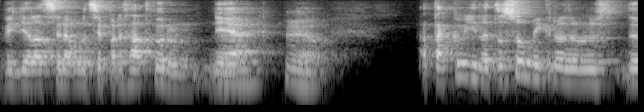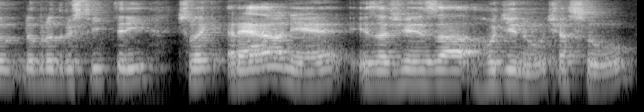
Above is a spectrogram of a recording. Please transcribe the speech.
vydělat si na ulici 50 korun nějak. Mm. Jo. A takovýhle, to jsou mikrodobrodružství, který člověk reálně je zažije za hodinu času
